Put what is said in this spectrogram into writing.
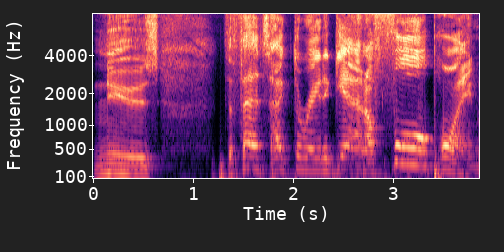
news the Fed's hiked the rate again, a full point.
